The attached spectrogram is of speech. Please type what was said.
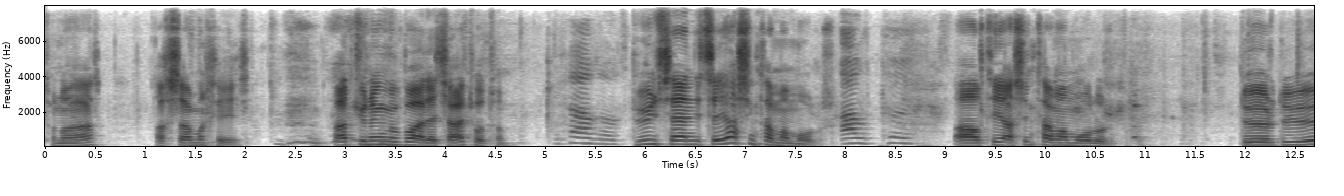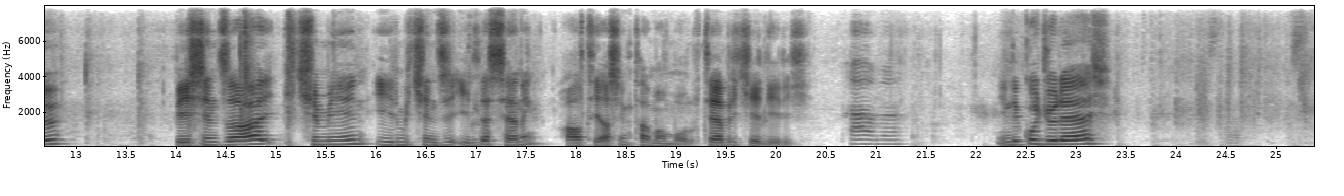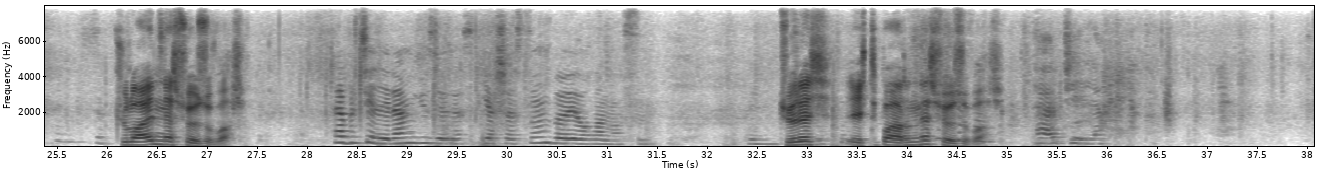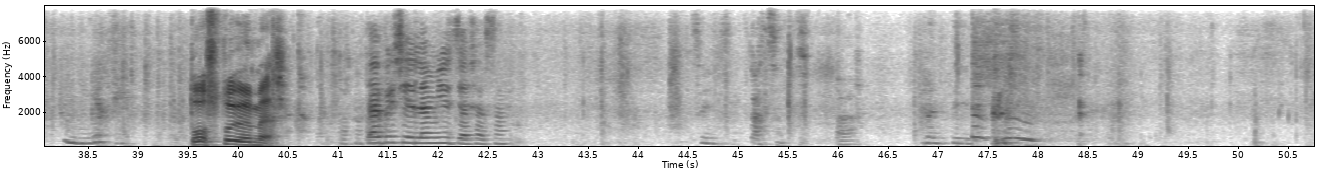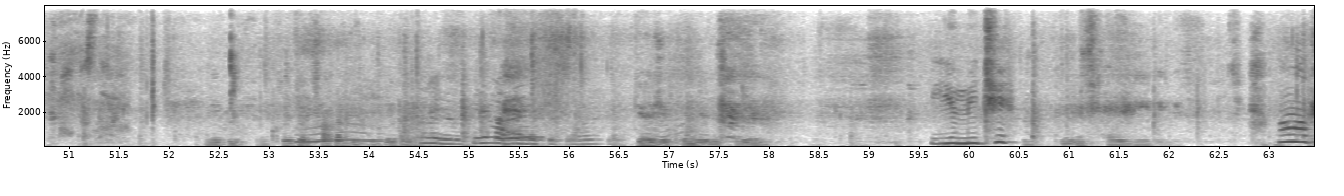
Tunar, axşamın xeyir. Ad günün mübarək ay Totum. Bu gün sənin neçə yaşın tamam olur? Altı. 6 yaşın tamam olur. 4'ü 5-ci ay 2022-ci ildə sənin 6 yaşın tamam olur. Təbrik eləyirik. İndi qoy görək. Gülayın nə sözü var? Təbrik edirəm. 100 yaş- yaşasın, böyük oğlan olsun. Görək etibarın nə sözü var? Təbrik edirəm. Dostu Ömər. Təbrik edirəm. 100 yaşasın. Qaçın. Gelecekten. 22. Hiç hayırlıydı. Mama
